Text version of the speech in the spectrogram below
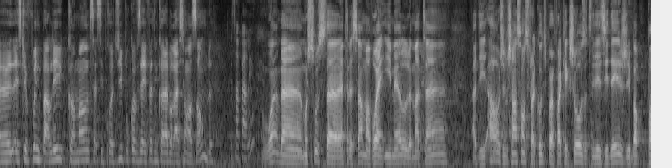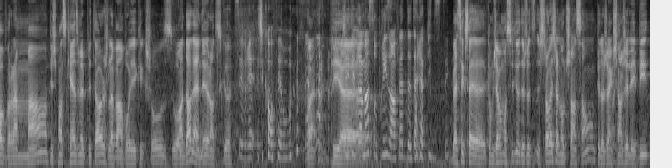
Euh, Est-ce que vous pouvez nous parler comment ça s'est produit, pourquoi vous avez fait une collaboration ensemble? Peux-tu en parler? Ouais, ben, moi, je trouve que c'était intéressant. Elle m'envoie un email le matin. Elle dit Ah, j'ai une chanson sur Fraco, tu peux faire quelque chose, as-tu des idées Je dis pas, pas vraiment. Puis je pense 15 minutes plus tard, je l'avais envoyé quelque chose. Ou en dans d'un heure, en tout cas. C'est vrai, je confirme. Ouais. Puis, J'ai été euh, vraiment surprise, en fait, de ta rapidité. Ben, c'est que ça, comme j'avais mon studio, déjà, je travaillais sur une autre chanson, puis là, j'ai changé les beats.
